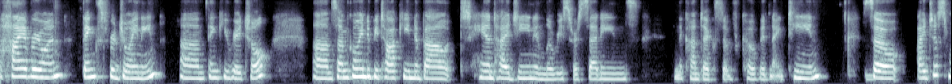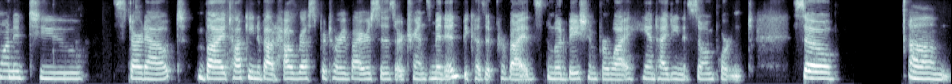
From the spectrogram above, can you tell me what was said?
Hi, everyone. Thanks for joining. Um, thank you, Rachel. Um, so I'm going to be talking about hand hygiene in low resource settings in the context of COVID-19. So I just wanted to start out by talking about how respiratory viruses are transmitted because it provides the motivation for why hand hygiene is so important. So um,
